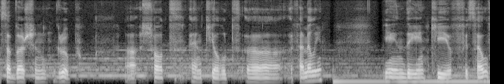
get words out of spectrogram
subversion group uh, shot and killed a family in the Kiev itself.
